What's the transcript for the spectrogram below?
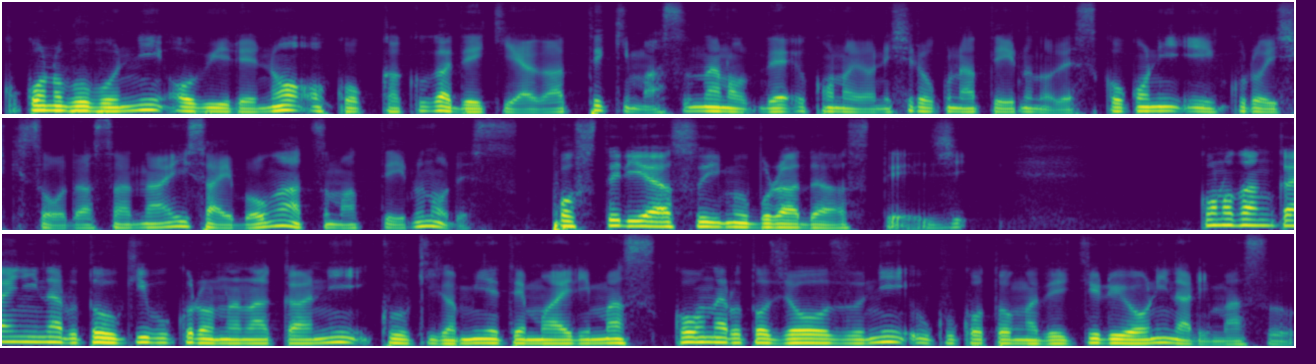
ここの部分に尾びれの骨格が出来上がってきます。なので、このように白くなっているのです。ここに黒い色素を出さない細胞が集まっているのです。ポステリアスイムブラダーステージ。この段階になると浮き袋の中に空気が見えてまいります。こうなると上手に浮くことができるようになります。孵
